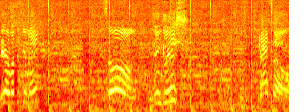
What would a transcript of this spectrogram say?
Dear, what did you make? Song in English. Castle.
